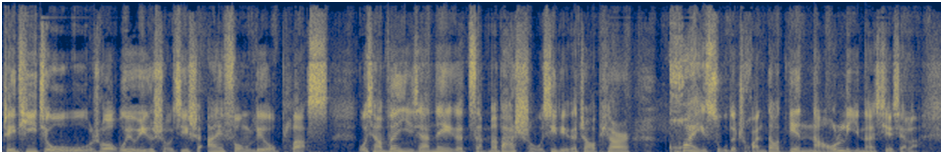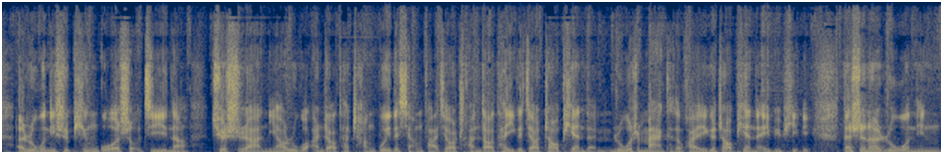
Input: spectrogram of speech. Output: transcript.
JT 九五五五说，我有一个手机是 iPhone 六 Plus，我想问一下，那个怎么把手机里的照片快速的传到电脑里呢？谢谢了。呃，如果你是苹果手机呢？啊确实啊，你要如果按照它常规的想法，就要传到它一个叫照片的，如果是 Mac 的话，一个照片的 APP 里。但是呢，如果您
